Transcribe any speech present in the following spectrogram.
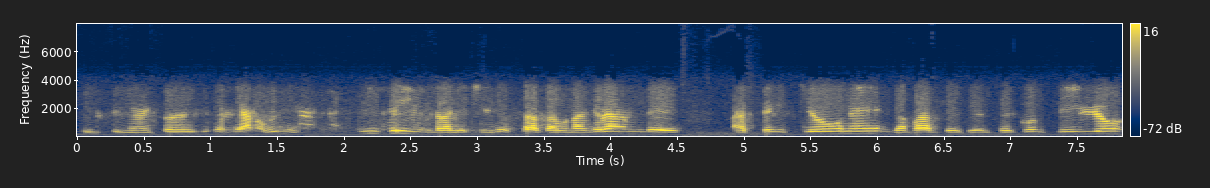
di insegnamento dell'italiano. Quindi mi sembra che ci sia stata una grande attenzione da parte del Presidente del Consiglio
